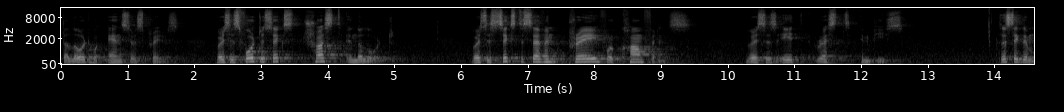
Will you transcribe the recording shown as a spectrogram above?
the Lord who answers prayers. Verses 4 to 6, trust in the Lord. Verses 6 to 7, pray for confidence. Verses 8, rest in peace. So let's take them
